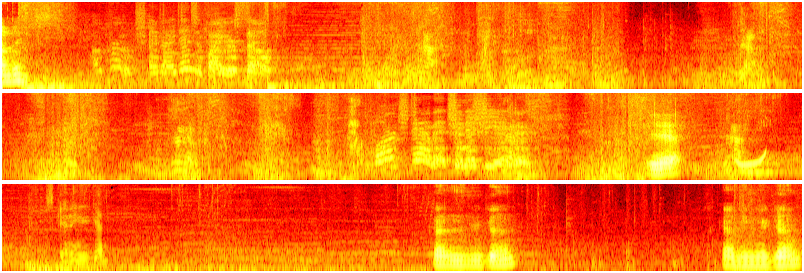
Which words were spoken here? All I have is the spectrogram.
Landing. Approach and identify yourself. Large damage initiated. Yeah. Scanning again? Scanning again. Scanning again.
